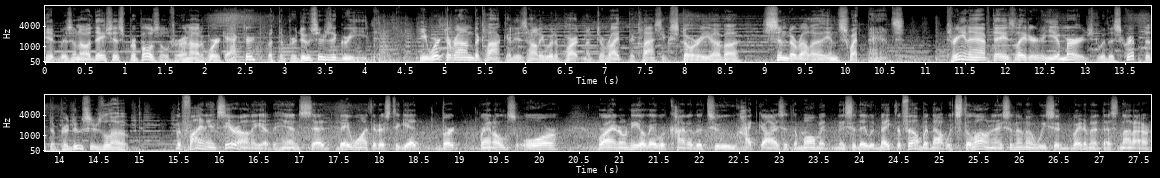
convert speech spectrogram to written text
It was an audacious proposal for an out-of-work actor, but the producers agreed. He worked around the clock at his Hollywood apartment to write the classic story of a Cinderella in sweatpants. Three and a half days later, he emerged with a script that the producers loved. The financier, on the other hand, said they wanted us to get Burt Reynolds or Ryan O'Neal. They were kind of the two hot guys at the moment. And they said they would make the film, but not with Stallone. And I said, no, no. We said, wait a minute, that's not our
